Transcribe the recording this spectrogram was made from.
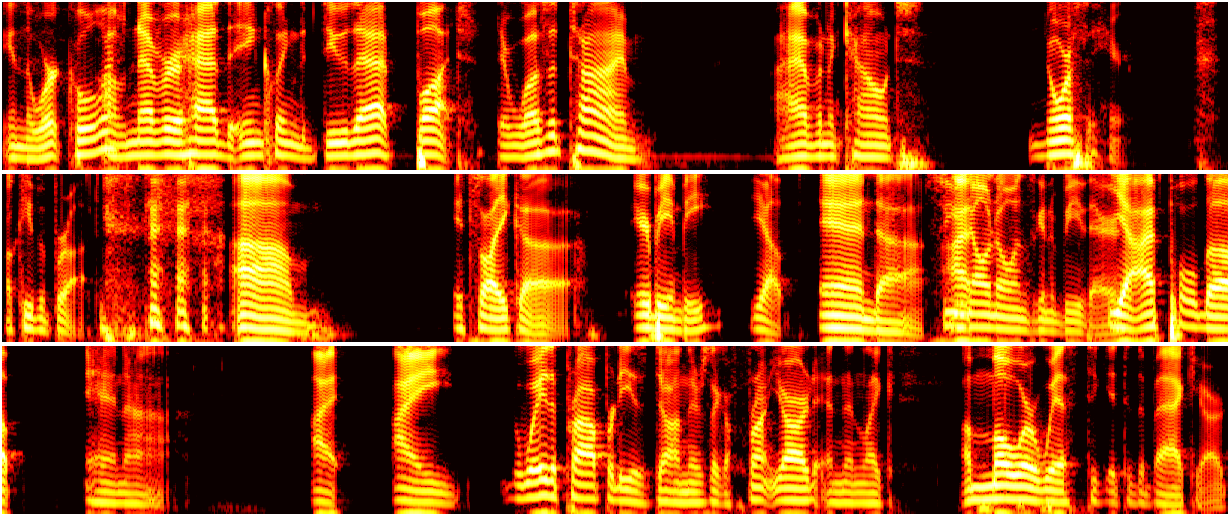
in the work cooler? I've never had the inkling to do that, but there was a time I have an account north of here. I'll keep it broad. um, it's like a Airbnb, yep. and uh, So you I- know no one's gonna be there. yeah, I pulled up and uh, I I the way the property is done, there's like a front yard and then like a mower width to get to the backyard.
